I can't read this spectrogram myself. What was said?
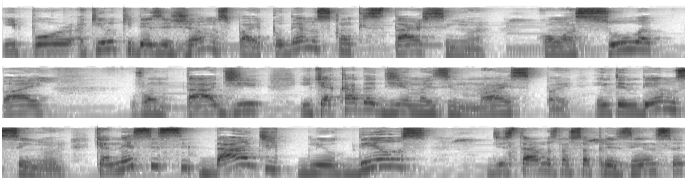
e por aquilo que desejamos, Pai. Podemos conquistar, Senhor, com a Sua, Pai vontade e que a cada dia mais e mais, Pai, entendemos, Senhor, que a necessidade, meu Deus, de estarmos na Sua presença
